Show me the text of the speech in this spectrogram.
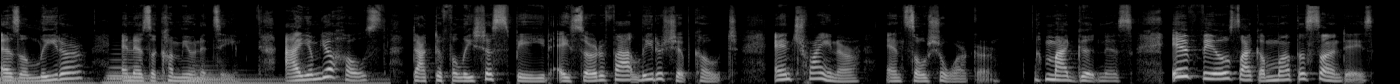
as a leader, and as a community. I am your host, Dr. Felicia Speed, a certified leadership coach and trainer and social worker. My goodness, it feels like a month of Sundays,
